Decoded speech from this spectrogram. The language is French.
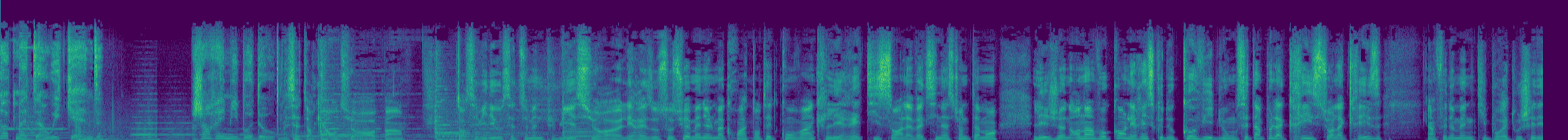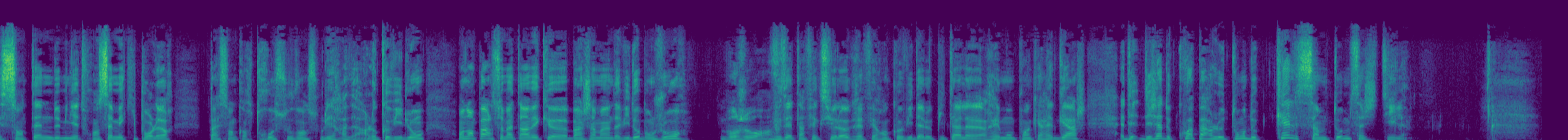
Europe Matin Weekend. Jean-Rémy Baudot. 7h40 sur Europe 1. Dans ses vidéos cette semaine publiées sur euh, les réseaux sociaux, Emmanuel Macron a tenté de convaincre les réticents à la vaccination, notamment les jeunes, en invoquant les risques de Covid long. C'est un peu la crise sur la crise, un phénomène qui pourrait toucher des centaines de milliers de Français, mais qui pour l'heure passe encore trop souvent sous les radars. Le Covid long, on en parle ce matin avec euh, Benjamin Davido. Bonjour. Bonjour. Vous êtes infectiologue, référent Covid à l'hôpital euh, Raymond Poincaré de Garches. Déjà, de quoi parle-t-on? De quels symptômes s'agit-il?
